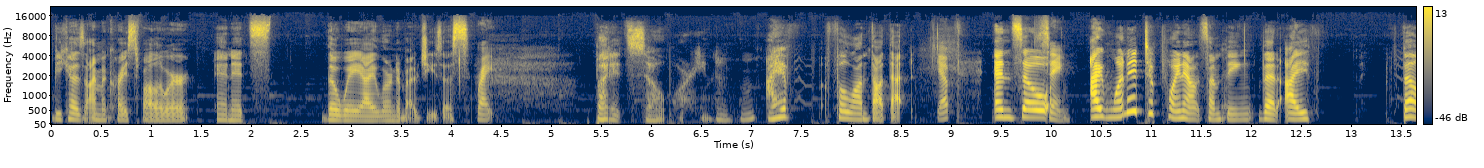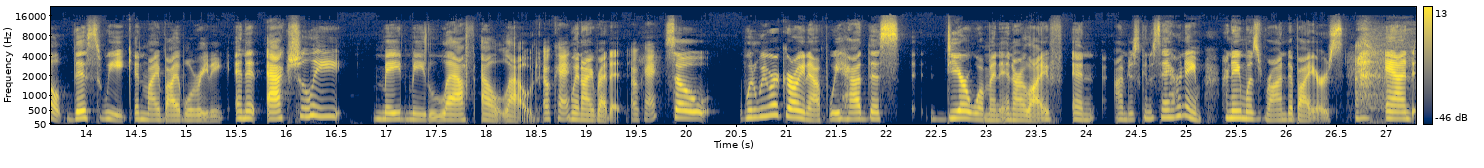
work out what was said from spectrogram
because I'm a Christ follower and it's the way I learned about Jesus. Right. But it's so boring. Mm-hmm. I have full on thought that. Yep. And so Same. I wanted to point out something that I felt this week in my Bible reading, and it actually made me laugh out loud Okay. when I read it. Okay. So, when we were growing up, we had this dear woman in our life, and I'm just going to say her name. Her name was Rhonda Byers, and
